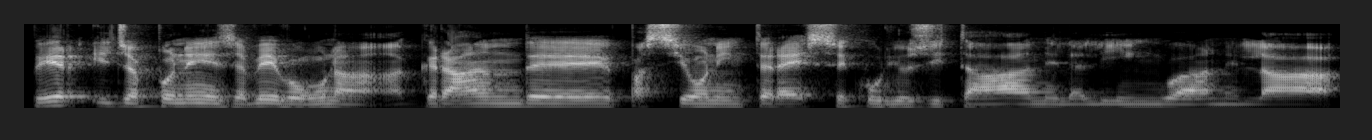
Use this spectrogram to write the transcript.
per il giapponese avevo una grande passione, interesse, curiosità nella lingua, nella,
